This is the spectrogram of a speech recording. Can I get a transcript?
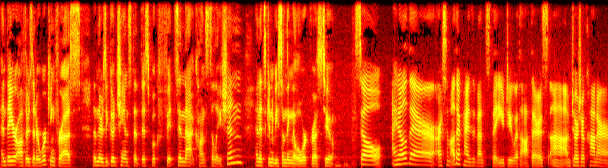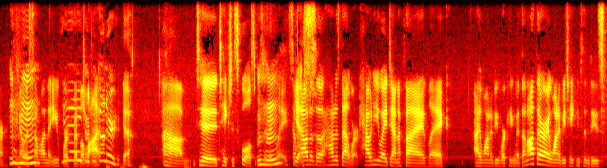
and they are authors that are working for us, then there's a good chance that this book fits in that constellation, and it's going to be something that will work for us too. So I know there are some other kinds of events that you do with authors. Um, George O'Connor, you know, is someone that you've worked Yay, with a lot. George lot O'Connor. Yeah. um, to take to school specifically. So Yes. how do the how does that work? How do you identify like I want to be working with an author. I want to be taking to these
